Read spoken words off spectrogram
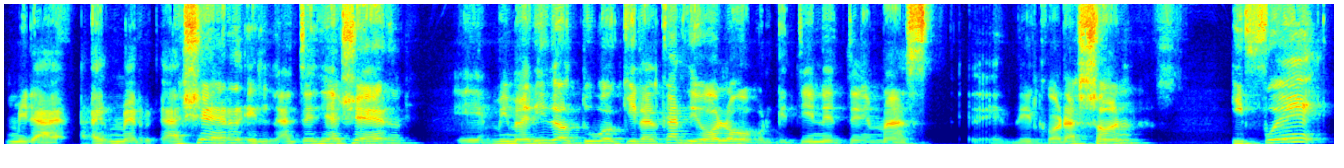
Mira, ayer, antes de ayer, eh, mi marido tuvo que ir al cardiólogo porque tiene temas eh, del corazón y fue,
